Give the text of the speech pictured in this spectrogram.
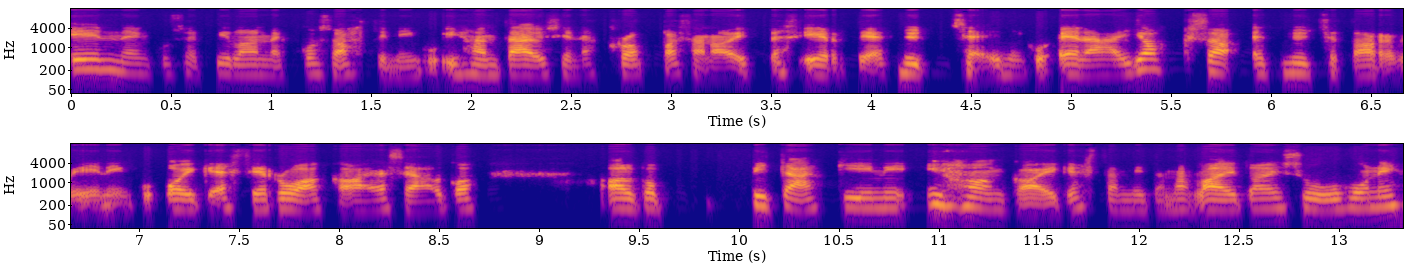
ennen kuin se tilanne kosahti niin kuin ihan täysin ja kroppa sanoi itse irti, että nyt se ei niin kuin enää jaksa, että nyt se tarvii niin kuin oikeasti ruokaa ja se alkoi alko pitää kiinni ihan kaikesta, mitä mä laitoin suuhuni.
